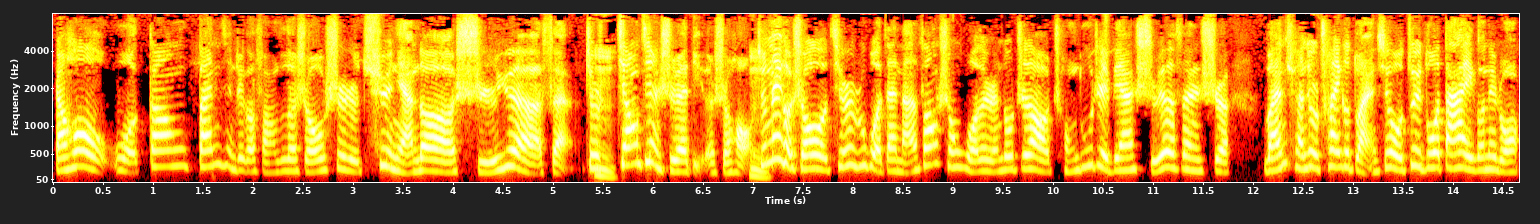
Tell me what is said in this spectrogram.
然后我刚搬进这个房子的时候是去年的十月份，就是嗯将近十月底的时候。嗯就那个时候，其实如果在南方生活的人都知道，成都这边十月份是完全就是穿一个短袖，最多搭一个那种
